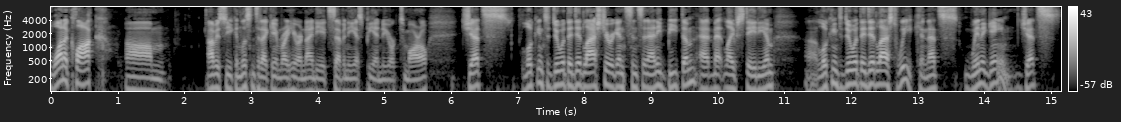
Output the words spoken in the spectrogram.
One o'clock um, obviously, you can listen to that game right here on 98.7 ESPN New York tomorrow. Jets looking to do what they did last year against Cincinnati, beat them at MetLife Stadium. Uh, looking to do what they did last week, and that's win a game. Jets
